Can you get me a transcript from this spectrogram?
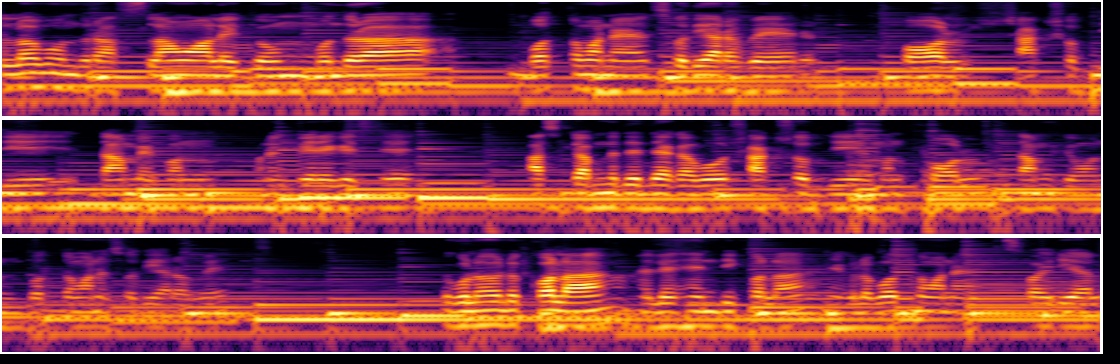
হ্যালো বন্ধুরা, আসসালামু আলাইকুম। বন্ধুরা, বর্তমানে সৌদি আরবের ফল, শাকসবজি দাম এখন অনেক বেড়ে গেছে। আজকে আপনাদের দেখাবো শাকসবজি এমন ফল, দাম কেমন বর্তমানে সৌদি আরবে। এগুলো হলো কলা, হলো হেন্দি কলা, এগুলো বর্তমানে ছয় রিয়াল,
